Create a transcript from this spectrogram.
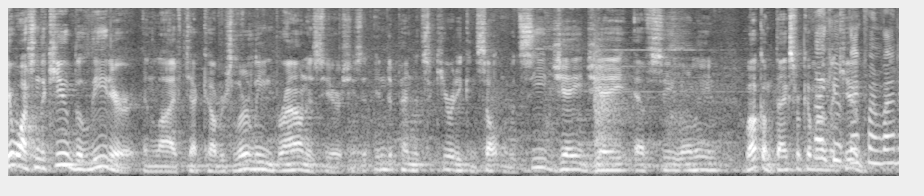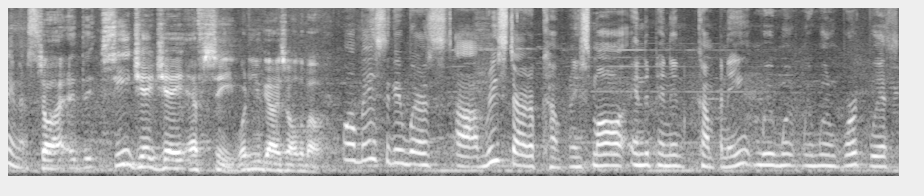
You're watching theCUBE, the leader in live tech coverage. Lurleen Brown is here. She's an independent security consultant with CJJFC. Lurleen, welcome, thanks for coming Thank on you, theCUBE. thanks for inviting us. So uh, the CJJFC, what are you guys all about? Well, basically we're a restartup company, small independent company. We, we, we work with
